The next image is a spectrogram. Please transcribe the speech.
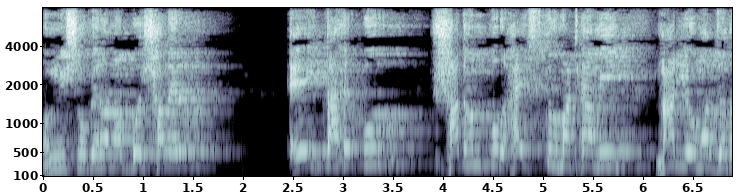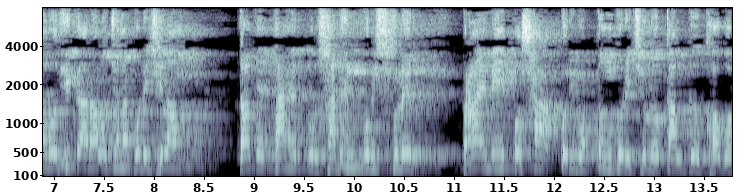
উনিশশো বিরানব্বই সালের এই তাহেরপুর সাধনপুর হাই স্কুল মাঠে আমি নারী ও মর্যাদার অধিকার আলোচনা করেছিলাম। তাতে তাহেরপুর সাধনপুর স্কুলের প্রাইমে পোশাক পরিবর্তন করেছিল, কালকেও খবর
